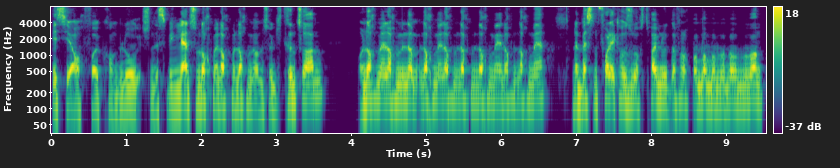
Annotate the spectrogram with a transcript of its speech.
Ist ja auch vollkommen logisch. Und deswegen lernst du noch mehr, noch mehr, noch mehr, um es wirklich drin zu haben. Und noch mehr, noch mehr, noch mehr, noch mehr, noch mehr, noch mehr, noch, noch mehr. Und am besten vor der Klausur noch zwei Minuten davon noch bam, bam, bam, bam, bam,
